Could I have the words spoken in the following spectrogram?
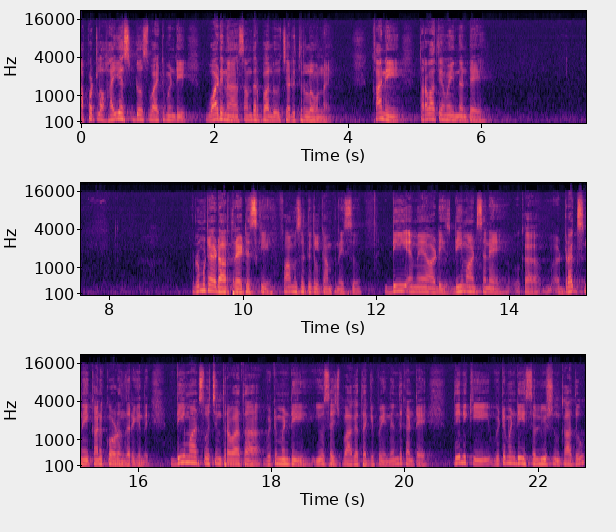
అప్పట్లో హయ్యెస్ట్ డోస్ వైటమిన్ డి వాడిన సందర్భాలు చరిత్రలో ఉన్నాయి. కానీ తర్వాత ఏమైందంటే రుమటాయిడ్ ఆర్థరైటిస్కి ఫార్మస్యూటికల్ కంపెనీస్ డిఎంఏఆర్డీస్ డిమార్ట్స్ అనే ఒక డ్రగ్స్ని కనుక్కోవడం జరిగింది. డిమార్ట్స్ వచ్చిన తర్వాత విటమిన్ డి యూసేజ్ బాగా తగ్గిపోయింది. ఎందుకంటే దీనికి విటమిన్ డి సొల్యూషన్ కాదు.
